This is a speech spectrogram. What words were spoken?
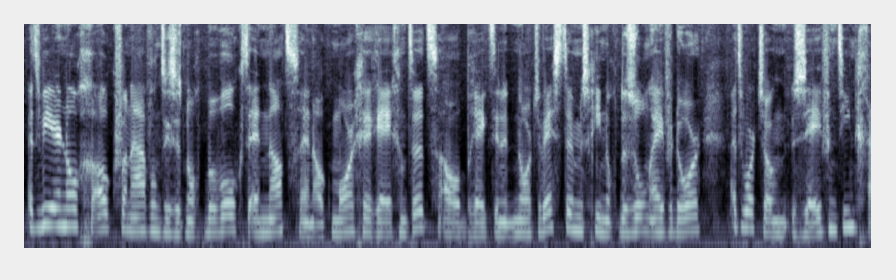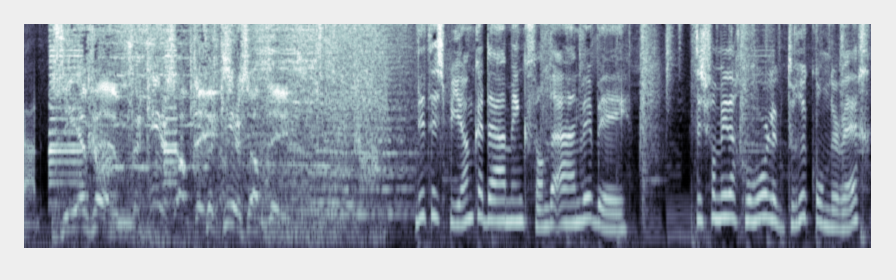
Het weer nog. Ook vanavond is het nog bewolkt en nat. En ook morgen regent het. Al breekt in het noordwesten misschien nog de zon even door. Het wordt zo'n 17 graden. ZFM, verkeersupdate. verkeersupdate. Dit is Bianca Damink van de ANWB. Het is vanmiddag behoorlijk druk onderweg.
